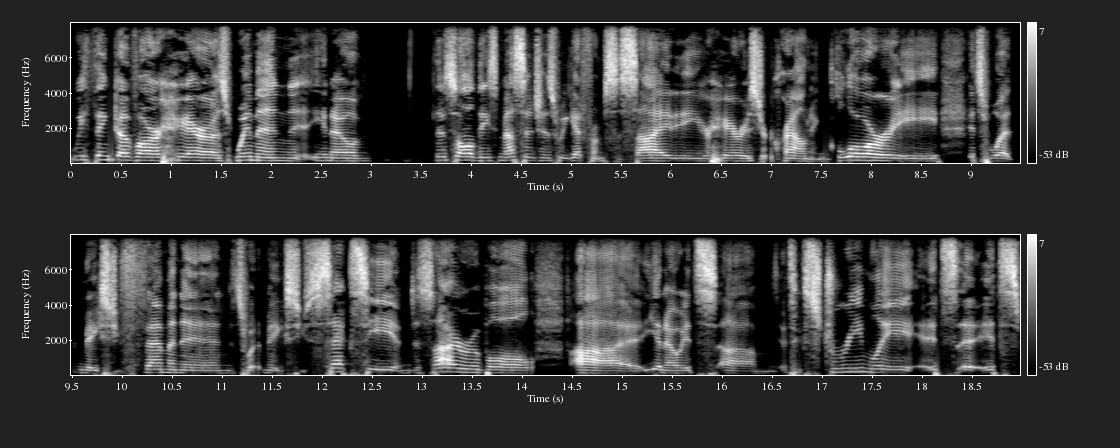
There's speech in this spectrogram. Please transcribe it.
we think of our hair as women. You know, there's all these messages we get from society. Your hair is your crown and glory. It's what makes you feminine. It's what makes you sexy and desirable. Uh, you know, it's um, it's extremely it's it's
